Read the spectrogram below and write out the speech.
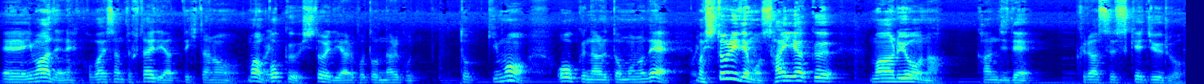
えー今までね小林さんと2人でやってきたのを、まあ、はい。僕1人でやることになるこ時も多くなると思うので、はい。まあ、1人でも最悪回るような感じでクラススケジュールを、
